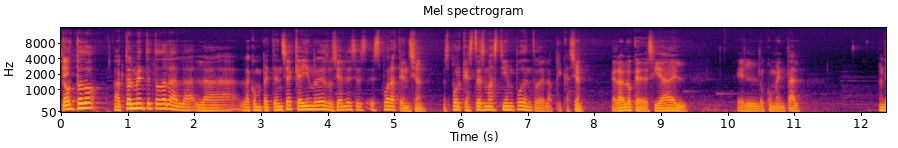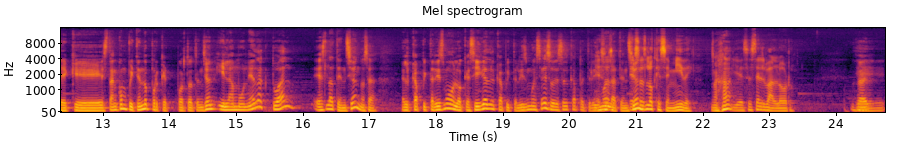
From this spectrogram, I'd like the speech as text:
todo, todo, actualmente toda la, la, la, competencia que hay en redes sociales es, es, por atención, es porque estés más tiempo dentro de la aplicación, era lo que decía el, el documental, de que están compitiendo porque, por tu atención y la moneda actual es la atención, o sea, el capitalismo o lo que sigue del capitalismo es eso, es el capitalismo de la atención. Eso es lo que se mide. Ajá. Y ese es el valor. Eh,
